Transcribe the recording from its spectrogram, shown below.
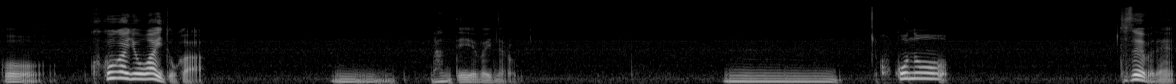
こうここが弱いとかうんなんて言えばいいんだろう。うんここの例えばね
